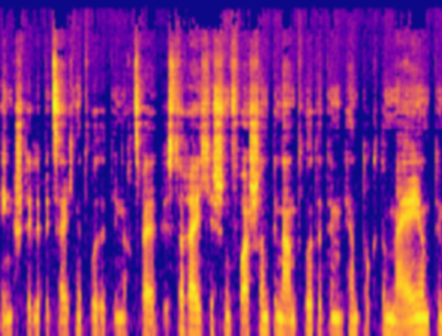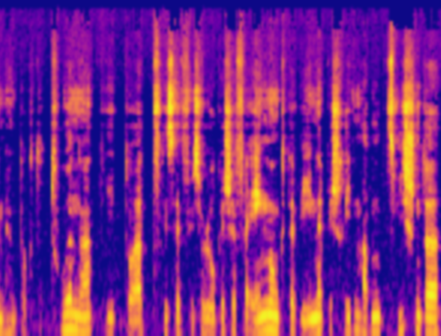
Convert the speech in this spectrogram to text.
Engstelle bezeichnet wurde, die nach zwei österreichischen Forschern benannt wurde, dem Herrn Dr. May und dem Herrn Dr. Turner, die dort diese physiologische Verengung der Vene beschrieben haben zwischen der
